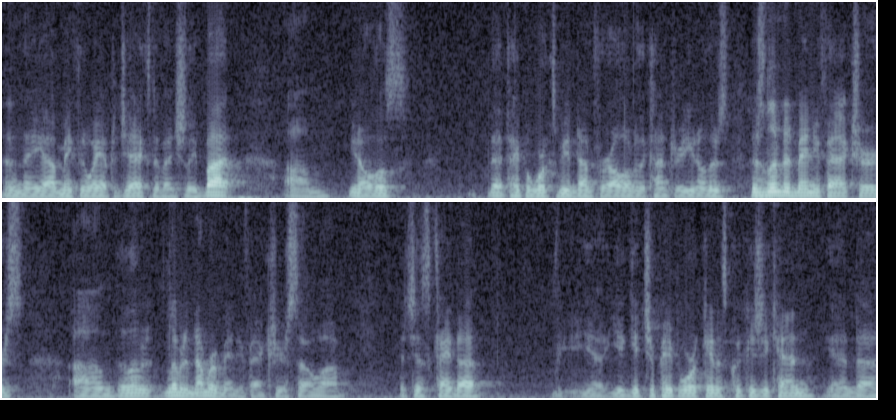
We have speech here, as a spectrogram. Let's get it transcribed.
and then they uh, make their way up to Jackson eventually. But um, you know those that type of work's being done for all over the country. You know, there's there's limited manufacturers, um, the limited limited number of manufacturers. So uh, it's just kind of you, you get your paperwork in as quick as you can and uh,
